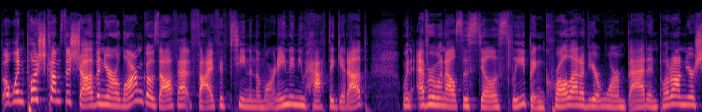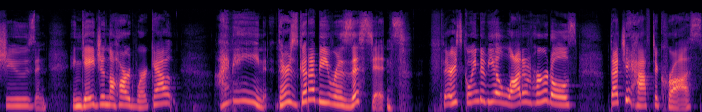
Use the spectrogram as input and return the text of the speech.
But when push comes to shove and your alarm goes off at 5:15 in the morning and you have to get up when everyone else is still asleep and crawl out of your warm bed and put on your shoes and engage in the hard workout, I mean, there's going to be resistance. There's going to be a lot of hurdles that you have to cross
